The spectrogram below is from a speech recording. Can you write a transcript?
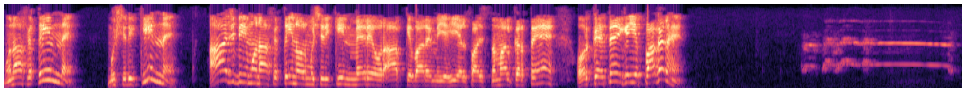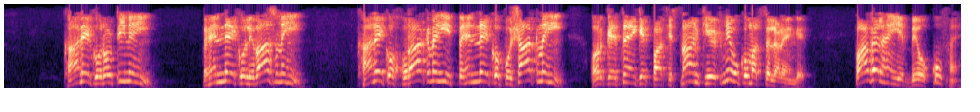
منافقین نے مشرقین نے آج بھی منافقین اور مشرقین میرے اور آپ کے بارے میں یہی الفاظ استعمال کرتے ہیں اور کہتے ہیں کہ یہ پاگل ہیں۔ کھانے کو روٹی نہیں، پہننے کو لباس نہیں، کھانے کو خوراک نہیں، پہننے کو پوشاک نہیں۔ اور کہتے ہیں کہ پاکستان کی ایٹمی حکومت سے لڑیں گے۔ پاگل ہیں، یہ بیوقوف ہیں۔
